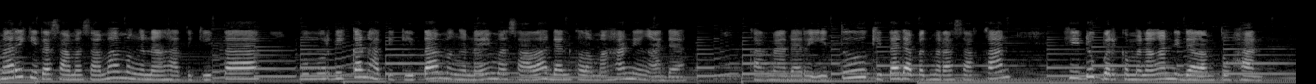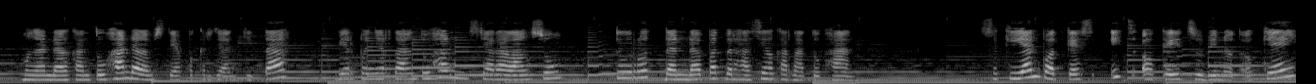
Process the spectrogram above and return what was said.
mari kita sama-sama mengenal hati kita, memurnikan hati kita mengenai masalah dan kelemahan yang ada. Karena dari itu kita dapat merasakan hidup berkemenangan di dalam Tuhan, mengandalkan Tuhan dalam setiap pekerjaan kita, biar penyertaan Tuhan secara langsung turut dan dapat berhasil karena Tuhan. Sekian podcast It's Okay to Be Not Okay.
